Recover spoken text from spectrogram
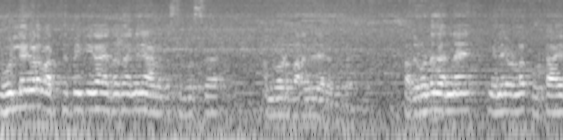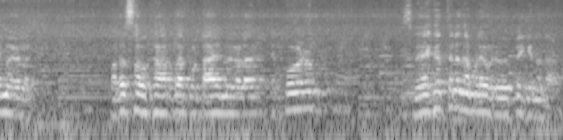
മൂല്യങ്ങൾ വർദ്ധിപ്പിക്കുക എന്ന് തന്നെയാണ് ക്രിസ്തുമസ് നമ്മളോട് പറഞ്ഞു തരുന്നത്. അതുകൊണ്ട് തന്നെ ഇങ്ങനെയുള്ള കൂട്ടായ്മകൾ മതസൗഹാർദ്ദ കൂട്ടായ്മകൾ എപ്പോഴും സ്നേഹത്തിന് നമ്മളെ ഒരുമിപ്പിക്കുന്നതാണ്.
